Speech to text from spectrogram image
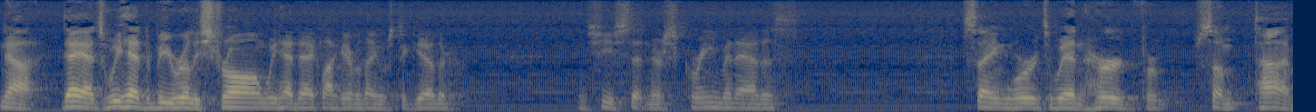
Now, dads, we had to be really strong. We had to act like everything was together. And she's sitting there screaming at us, saying words we hadn't heard for some time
